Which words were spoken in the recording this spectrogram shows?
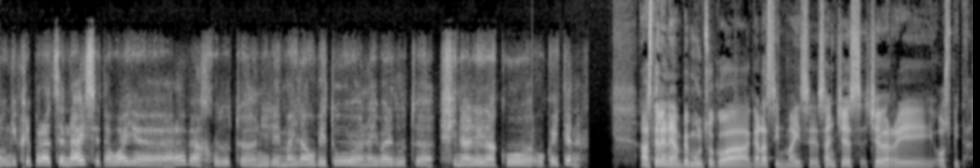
ongi preparatzen naiz eta guai ara, behar dut eh, nire maila hobetu eh, nahi bare dut eh, finalerako okaiten. Aztelenean, bemultzokoa garazin, maiz Sánchez, Etxeberri Hospital.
